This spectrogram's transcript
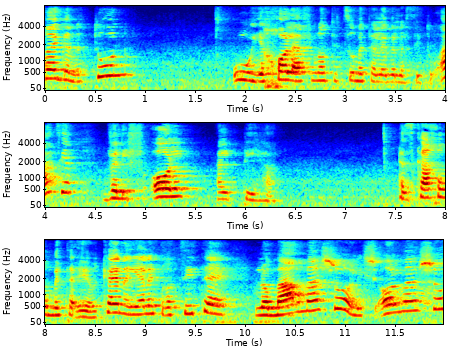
רגע נתון הוא יכול להפנות את תשומת הלב אל הסיטואציה ולפעול על פיה. אז ככה הוא מתאר. כן, איילת, רצית לומר משהו או לשאול משהו?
